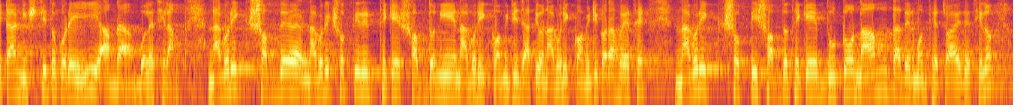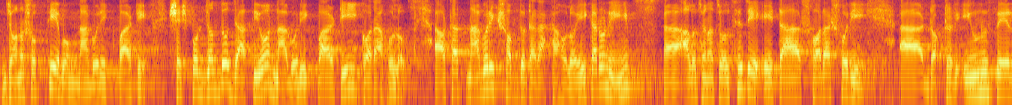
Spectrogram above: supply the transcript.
এটা নিশ্চিত করেই আমরা বলেছিলাম। নাগরিক শব্দে, নাগরিক শক্তির থেকে শব্দ নিয়ে নাগরিক কমিটি, জাতীয় নাগরিক কমিটি করা হয়েছে। নাগরিক শক্তি শব্দ থেকে দুটো নাম তাদের মধ্যে চয়েজে ছিল, জনশক্তি এবং নাগরিক পার্টি। শেষ পর্যন্ত জাতীয় নাগরিক পার্টি করা হলো। অর্থাৎ নাগরিক শব্দটা রাখা হলো। এই কারণেই আলোচনা চলছে যে এটা সরাসরি ডক্টর ইউনুসের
